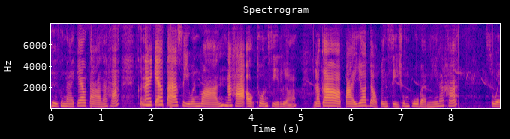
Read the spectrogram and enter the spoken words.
คือคุณนายแก้วตานะคะ คุณนายแก้วตาสีหวานๆนะคะ ออกโทนสีเหลือง แล้วก็ปลายยอดดอกเป็นสีชมพูแบบนี้นะคะ สวย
